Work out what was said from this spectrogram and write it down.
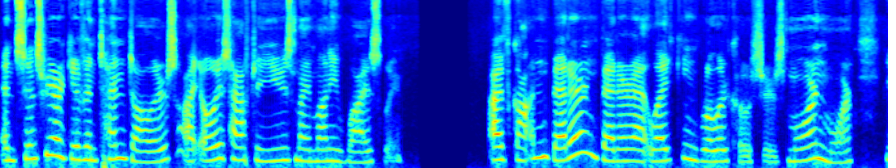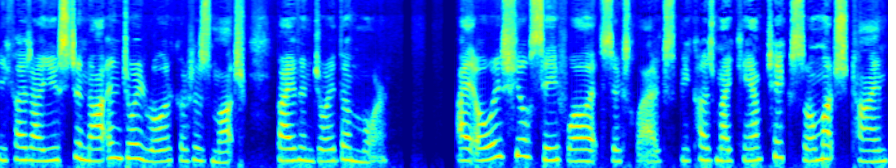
and since we are given $10, I always have to use my money wisely. I've gotten better and better at liking roller coasters more and more because I used to not enjoy roller coasters much, but I've enjoyed them more. I always feel safe while at Six Flags because my camp takes so much time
